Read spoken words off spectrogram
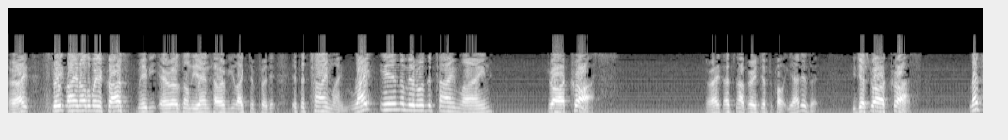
All right? Straight line all the way across, maybe arrows on the end, however you like to put it. It's a timeline. Right in the middle of the timeline draw a cross. All right, that's not very difficult yet, is it? You just draw a cross. Let's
